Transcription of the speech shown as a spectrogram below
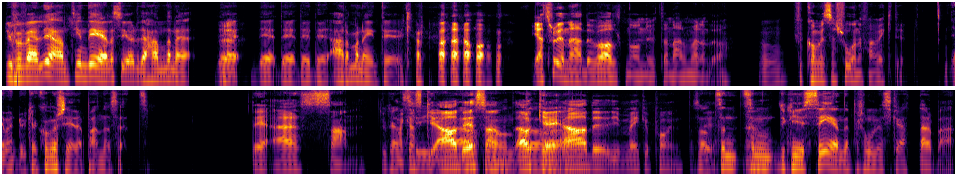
Du får välja antingen det eller så gör du det händerna, det, det, det, det, det armarna inte klarar av. jag tror jag hade valt någon utan armar ändå. Mm. För konversation är fan viktigt. Ja, men du kan konversera på andra sätt. Det är sant. Du kan, Man kan skri- ja, det är sant. Okej, och- ja, det, you make a point. sånt. Sen, sen, du kan ju se när personen skrattar bara...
